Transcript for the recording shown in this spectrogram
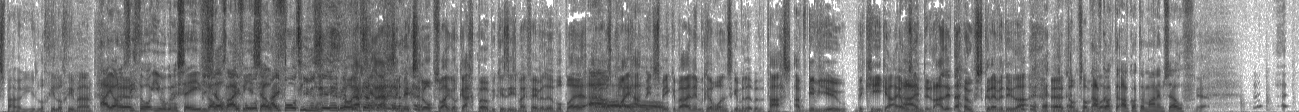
Sparrow, you lucky, lucky man. I honestly Uh, thought you were going to save Yourself, Szoboszlai I for thought, yourself. I thought he was saying no, I actually, I actually mixed it up. So I got Gakpo because he's my favourite Liverpool player, and I was quite happy to speak about him because I wanted to give him a little bit of a pass. I've give you the key guy. I wasn't going to do that. I think the host could ever do that. Uh, Dom I've got the, I've got the man himself. yeah.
